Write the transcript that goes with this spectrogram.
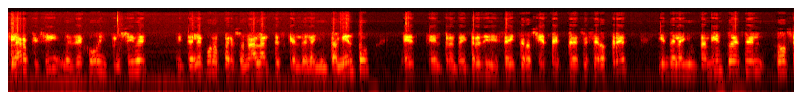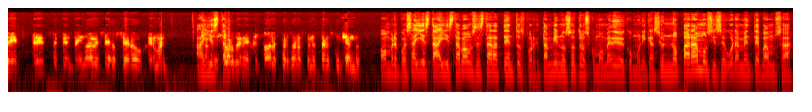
Claro que sí, les dejo inclusive mi teléfono personal antes que el del ayuntamiento, es el 331607-1303 y el del ayuntamiento es el 12-37900, Germán. Ahí está. órdenes de todas las personas que nos están escuchando. Hombre, pues ahí está, ahí está. Vamos a estar atentos porque también nosotros como medio de comunicación no paramos y seguramente vamos a,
